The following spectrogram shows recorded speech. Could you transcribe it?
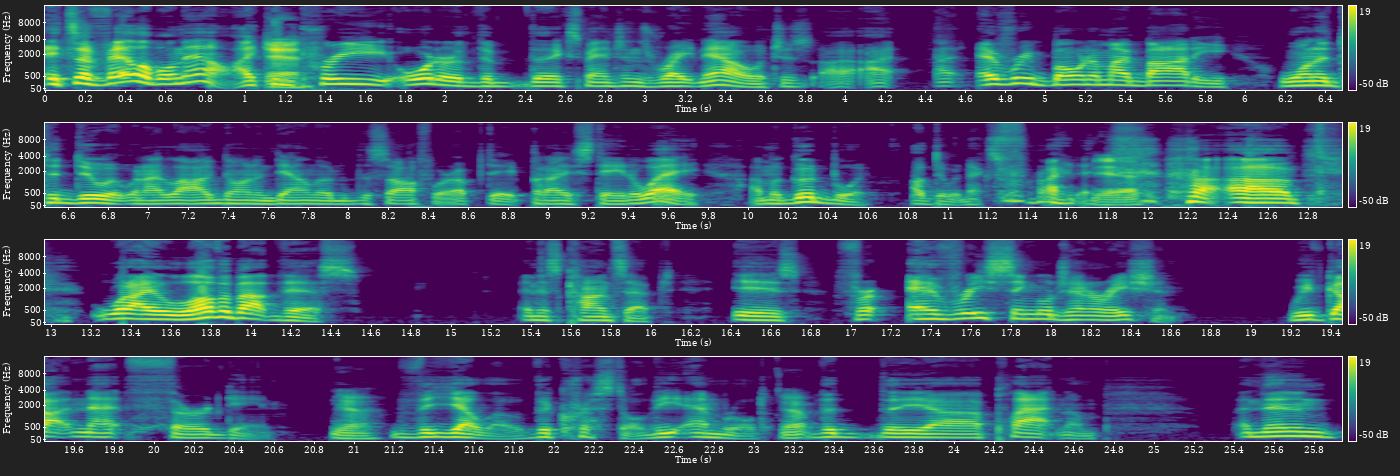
it's available now. I can Yeah. pre-order the the expansions right now, which is I, I, I every bone in my body wanted to do it when I logged on and downloaded the software update, but I stayed away. I'm a good boy. I'll do it next Friday. Yeah. um, what I love about this and this concept is for every single generation, we've gotten that third game yeah. the yellow, the crystal, the emerald, Yep. the the uh, platinum, and then in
